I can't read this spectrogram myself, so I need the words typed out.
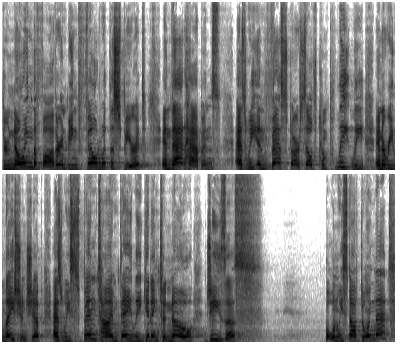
through knowing the Father and being filled with the Spirit. And that happens as we invest ourselves completely in a relationship, as we spend time daily getting to know Jesus. But when we stop doing that,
